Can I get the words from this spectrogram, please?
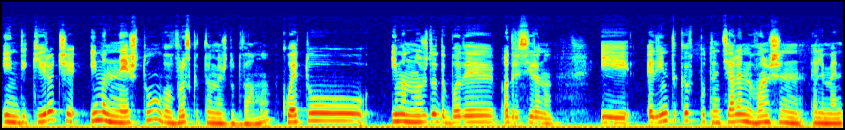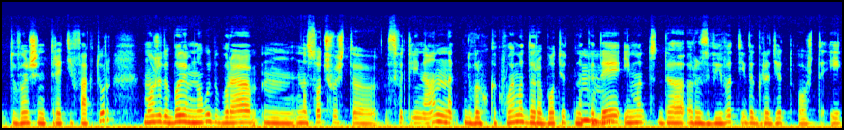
индикира, че има нещо във връзката между двама, което има нужда да бъде адресирано. И един такъв потенциален външен елемент, външен трети фактор, може да бъде много добра м- насочваща светлина на, върху какво имат да работят, на къде mm-hmm. имат да развиват и да градят още. И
